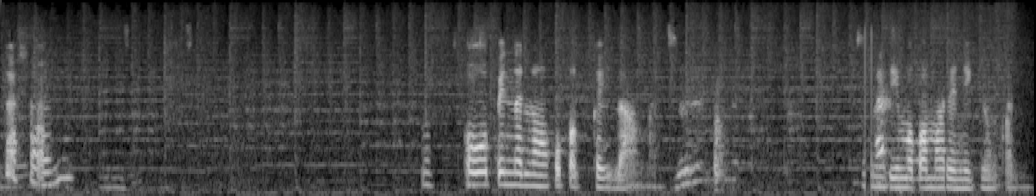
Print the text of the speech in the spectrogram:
kita sa ano. Open na lang ako pag kailangan. Hindi mo pa marinig yung ano.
